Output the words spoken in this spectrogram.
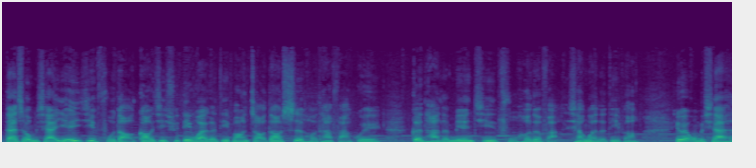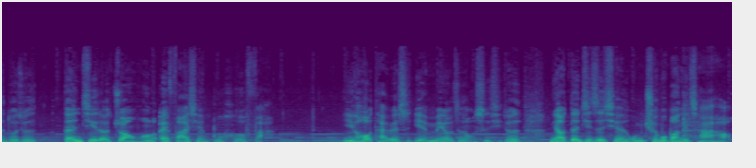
但是我们现在也已经辅导高技去另外一个地方找到适合他法规跟他的面积符合的法相关的地方，因为我们现在很多就是登记了装潢了，哎，发现不合法，以后台北市也没有这种事情，就是你要登记之前，我们全部帮你查好，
